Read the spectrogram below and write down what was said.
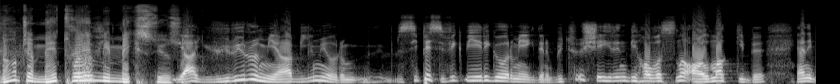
Ne yapacaksın? Metroya mı binmek istiyorsun? Ya yürürüm ya bilmiyorum. Spesifik bir yeri görmeye giderim. Bütün şehrin bir havasını almak gibi. Yani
